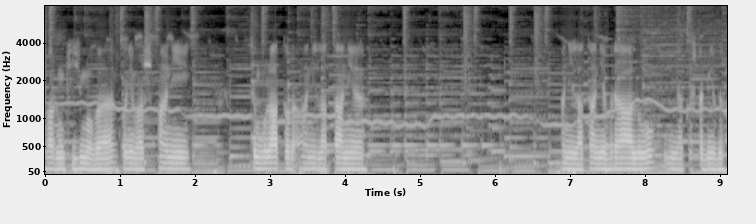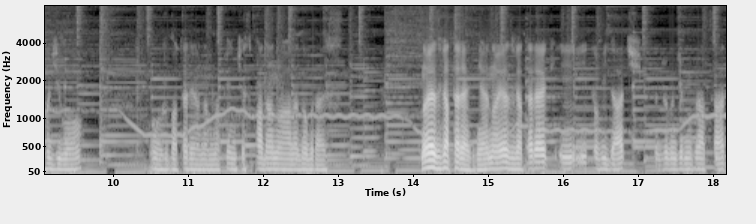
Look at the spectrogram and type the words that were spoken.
warunki zimowe, ponieważ ani symulator, ani latanie ani latanie w realu mi jakoś tak nie wychodziło. Bo już bateria nam napięcie spada, no ale dobra jest. No jest wiaterek, nie? No jest wiaterek i, i to widać, także będziemy wracać.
